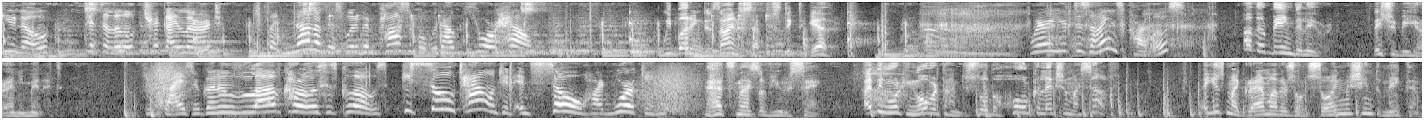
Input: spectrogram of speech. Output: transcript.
you know, just a little trick I learned. But none of this would have been possible without your help. We budding designers have to stick together. Where are your designs, Carlos? Oh, they're being delivered. They should be here any minute. You guys are gonna love Carlos's clothes. He's so talented and so hardworking. That's nice of you to say. I've been working overtime to sew the whole collection myself. I used my grandmother's old sewing machine to make them.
